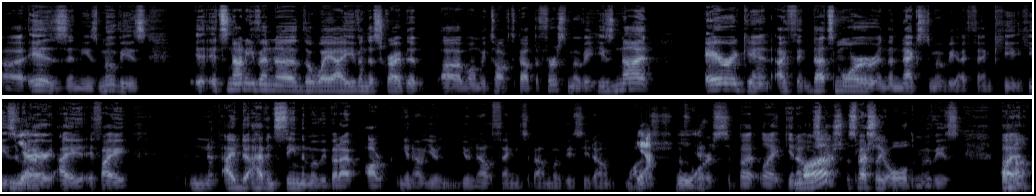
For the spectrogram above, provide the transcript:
uh, is in these movies. It, it's not even uh, the way I even described it uh, when we talked about the first movie. He's not arrogant. I think that's more in the next movie. I think he he's Yeah. very. I if I I haven't seen the movie, but I, you know, you you know things about movies you don't watch, Yeah, of yeah. course. But like you know, especially, especially old movies. But Uh-huh.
